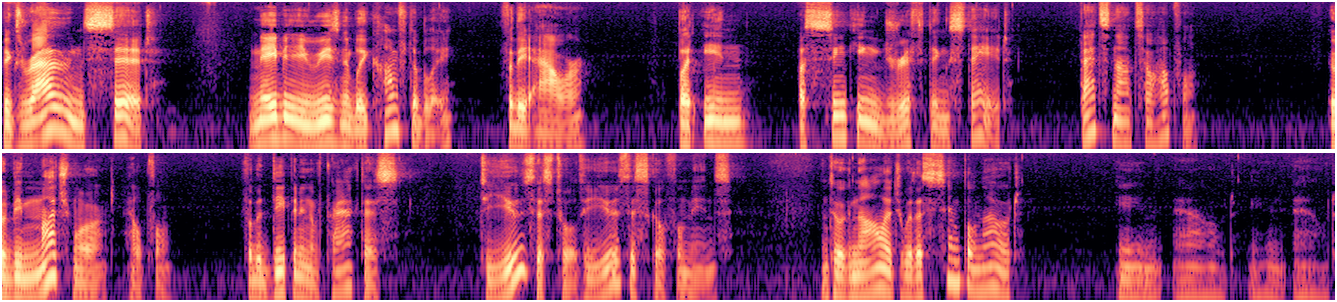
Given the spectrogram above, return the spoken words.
Because rather than sit maybe reasonably comfortably for the hour, but in a sinking, drifting state, that's not so helpful. It would be much more helpful for the deepening of practice to use this tool, to use this skillful means, and to acknowledge with a simple note in, out, in, out,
